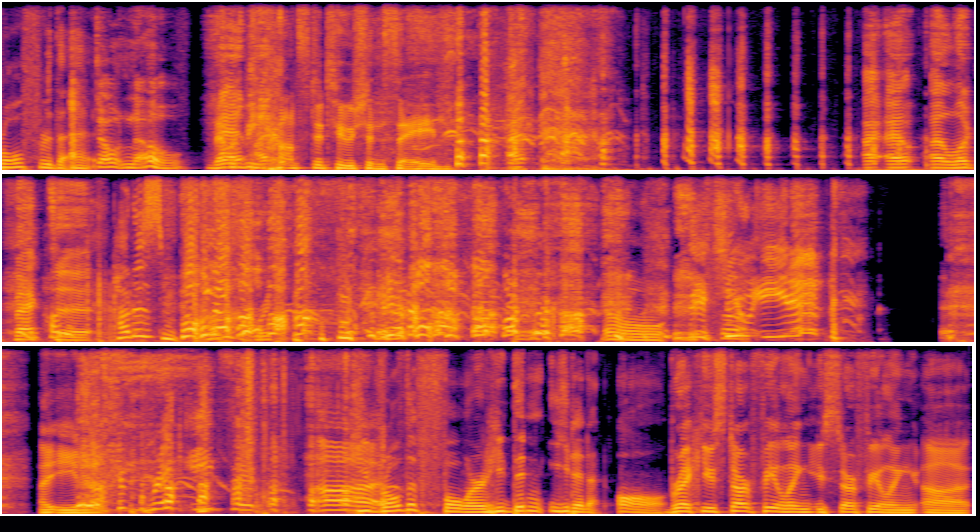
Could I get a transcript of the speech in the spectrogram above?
roll for that? Don't know. That would be I- I- Constitution save. I, I, I look back to. How does? Oh no! oh, Did you eat it? I eat it. Rick eats it. he rolled a four. He didn't eat it at all. Brick, you start feeling you start feeling uh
